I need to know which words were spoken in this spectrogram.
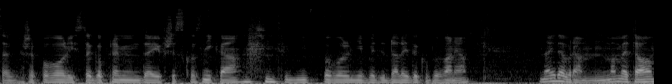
Także powoli z tego Premium Day wszystko znika. Nic powoli nie będzie dalej do kupywania. No i dobra, mamy to.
